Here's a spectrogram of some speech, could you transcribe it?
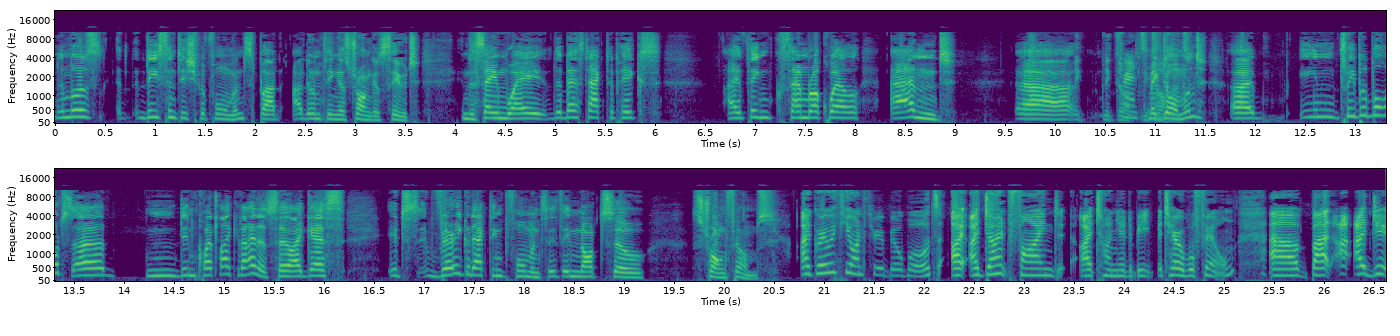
was a decentish performance, but I don't think a stronger suit. In the same way, the best actor picks, I think Sam Rockwell and uh, Mc- Frances McDormand uh, in Three Billboards uh, didn't quite like it either. So I guess it's very good acting performances in not so strong films. I agree with you on Three Billboards. I, I don't find I Tonya to be a terrible film, uh, but I, I do.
